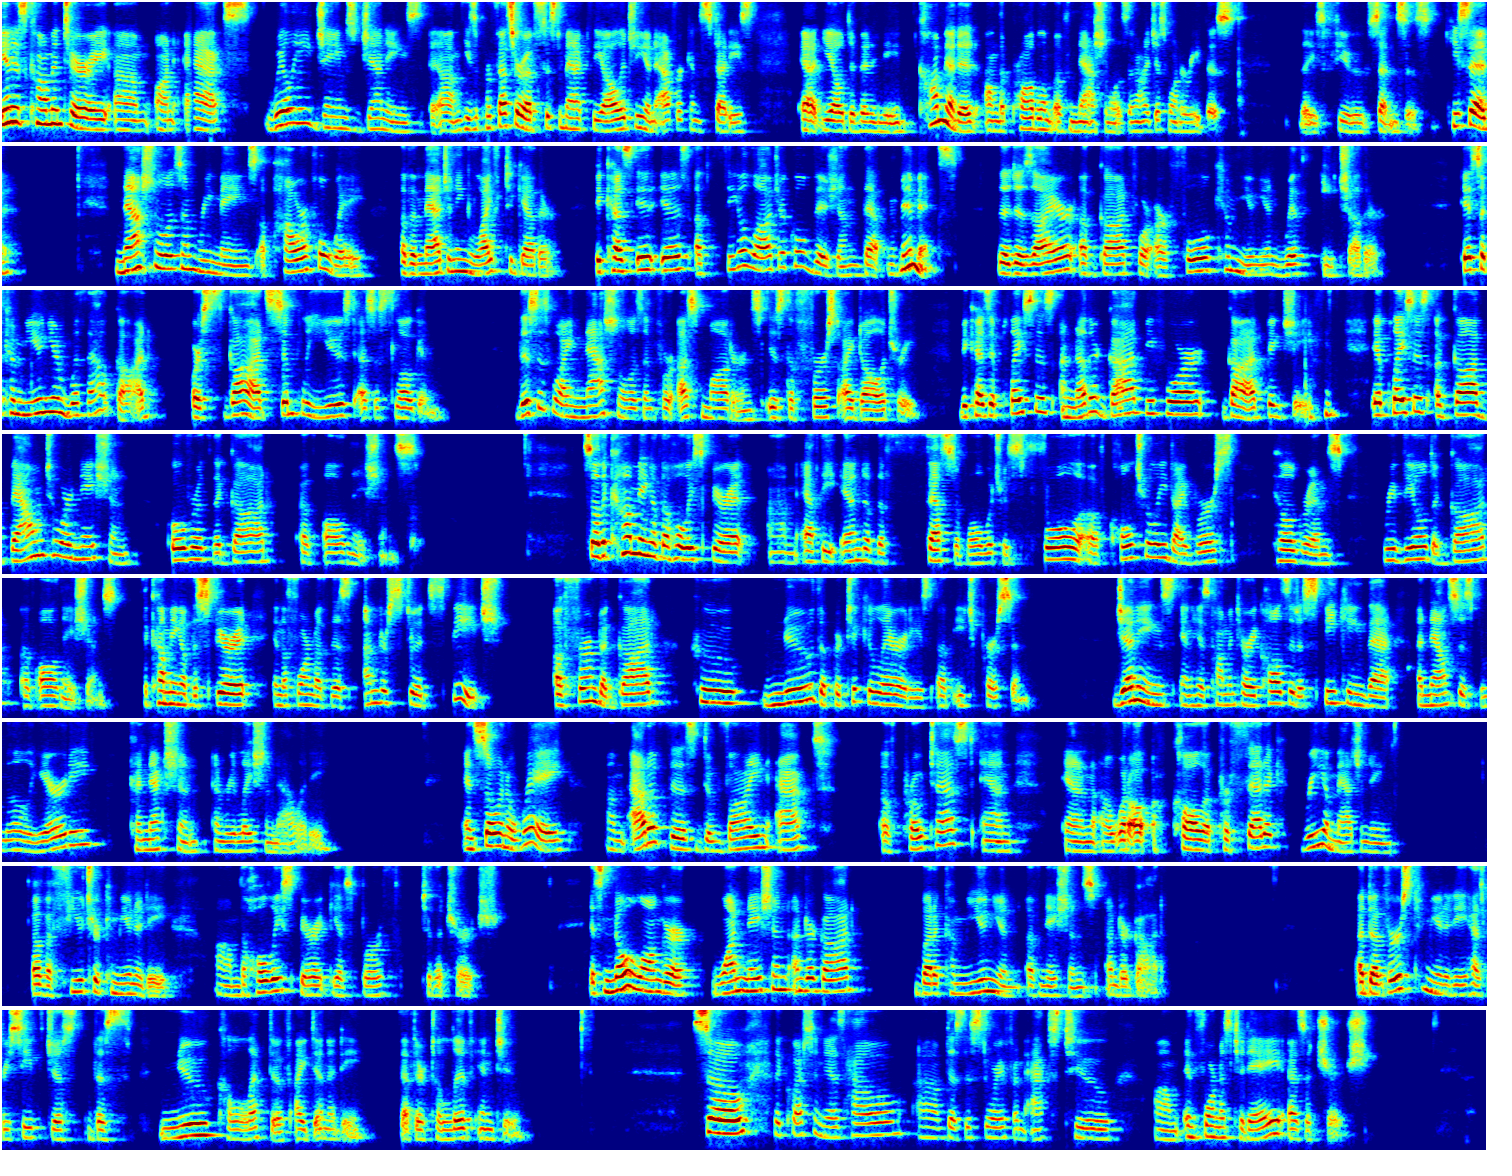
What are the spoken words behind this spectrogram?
In his commentary um, on Acts, Willie James Jennings, um, he's a professor of systematic theology and African studies at Yale Divinity, commented on the problem of nationalism. I just want to read this, these few sentences. He said, Nationalism remains a powerful way of imagining life together because it is a theological vision that mimics the desire of God for our full communion with each other. It's a communion without God, or God simply used as a slogan. This is why nationalism for us moderns is the first idolatry, because it places another God before God, big G. It places a God bound to our nation over the God of all nations. So, the coming of the Holy Spirit um, at the end of the festival, which was full of culturally diverse pilgrims, revealed a God of all nations. The coming of the Spirit in the form of this understood speech affirmed a God who knew the particularities of each person. Jennings, in his commentary, calls it a speaking that announces familiarity, connection, and relationality. And so, in a way, um, out of this divine act of protest and and uh, what I'll call a prophetic reimagining of a future community, um, the Holy Spirit gives birth to the church. It's no longer one nation under God, but a communion of nations under God. A diverse community has received just this new collective identity that they're to live into. So the question is how um, does this story from Acts 2 um, inform us today as a church?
